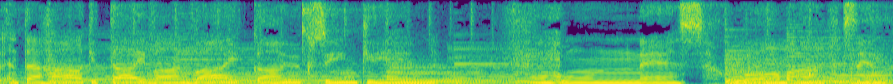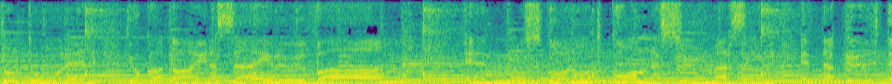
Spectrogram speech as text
lentää halki taivaan vaikka yksinkin. Kunnes huomaan sen totuuden, joka aina säilyy vaan. En uskonut kunnes ymmärsin, että yhteen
